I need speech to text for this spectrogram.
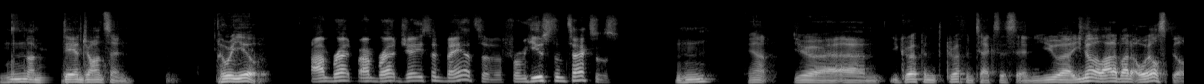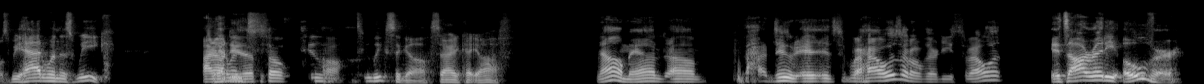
Mm, I'm Dan Johnson. Who are you? I'm Brett. I'm Brett Jason Banta from Houston, Texas. hmm Yeah, you're uh, um, you grew up in grew up in Texas, and you uh, you know a lot about oil spills. We had one this week. I know, dude. That's two- so. two, oh. two weeks ago. Sorry to cut you off. No, man. Um, dude, it, it's how is it over there? Do you smell it? It's already over.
